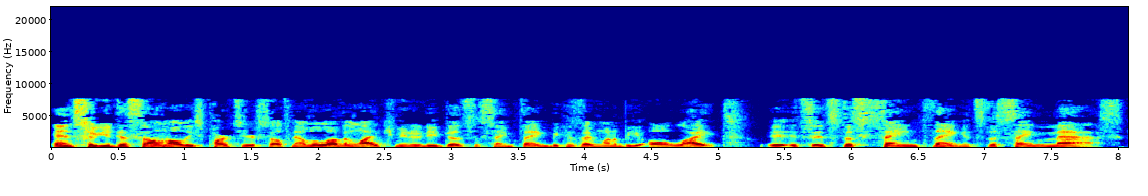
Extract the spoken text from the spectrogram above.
And so you disown all these parts of yourself. Now the love and light community does the same thing because they want to be all light. It's, it's the same thing. It's the same mask.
